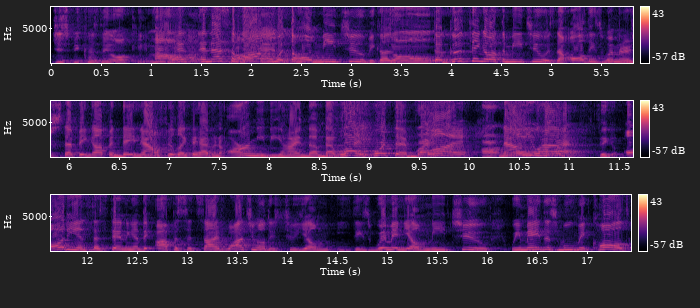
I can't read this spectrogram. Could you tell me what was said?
just because they all came out. And, and that's the But problem with the whole Me Too because the good thing about the Me Too is that all these women are stepping up and they now feel like they have an army behind them that will Right, support them. right. But Are now you have correct. The audience that's standing on the opposite side watching all these two yell these women yell Me Too. We made this movement called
